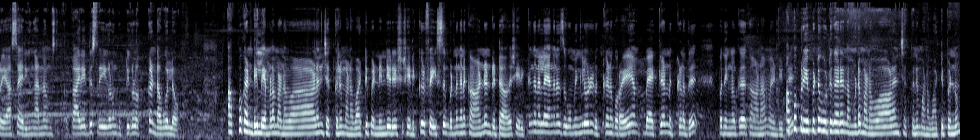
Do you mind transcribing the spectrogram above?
പ്രയാസമായിരിക്കും. കാരണം കാര്യമായിട്ട് സ്ത്രീകളും കുട്ടികളും ഒക്കെ ഉണ്ടാവുമല്ലോ. അപ്പോൾ കണ്ടില്ലേ നമ്മളെ മണവാളൻ ചെക്കനും മണവാട്ടി പെണ്ണിന്റെ ഒരു ശരിക്കും ഫേസ് ഇവിടെ ഇങ്ങനെ കാണുന്നുണ്ട് കേട്ടോ അത് ശരിക്കും ഇങ്ങനെയല്ല അങ്ങനെ സൂമിങ്ങിലൂടെ എടുക്കുകയാണ് കുറേ ബാക്കിലാണ് നിൽക്കുന്നത് അപ്പോൾ നിങ്ങൾക്ക് കാണാൻ വേണ്ടിയിട്ട്. അപ്പോൾ പ്രിയപ്പെട്ട കൂട്ടുകാരെ നമ്മുടെ മണവാളൻ ചെക്കനും മണവാട്ടി പെണ്ണും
